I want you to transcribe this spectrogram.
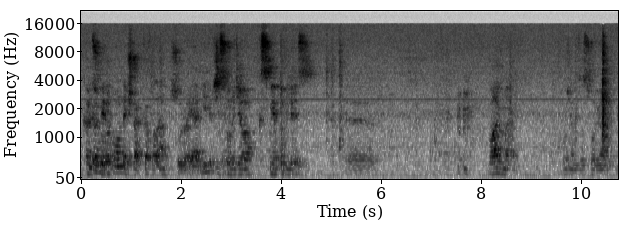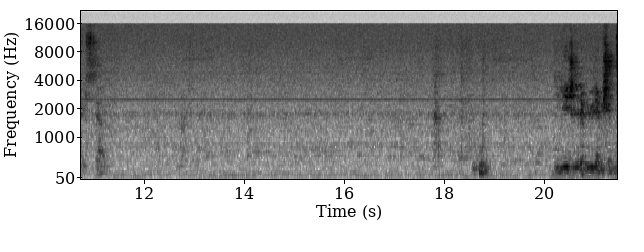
birkaç Yok, bir soru, 15 dakika falan soru eğer bir gelirse. soru cevap kısmı yapabiliriz. Ee, var mı hocamıza soru yöneltmek isteyen? Dinleyicileri büyülemişim.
